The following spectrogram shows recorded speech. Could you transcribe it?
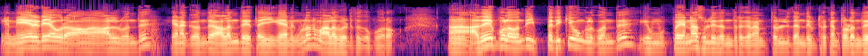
நேரடியாக ஒரு ஆ- ஆள் வந்து எனக்கு வந்து அளந்து தைங்க எனக்கு நம்ம அளவு எடுத்துக்க போகிறோம் அதே போல் வந்து இப்போதைக்கு உங்களுக்கு வந்து இப்போ என்ன சொல்லி தந்துருக்கிறேன் சொல்லி தந்துகிட்டு இருக்கேன் தொடர்ந்து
